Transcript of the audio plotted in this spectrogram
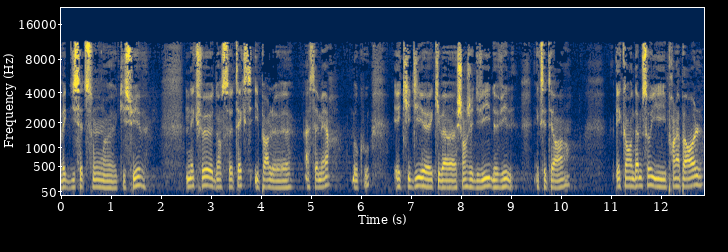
avec 17 sons euh, qui suivent. Nekfeu, dans ce texte, il parle euh, à sa mère, beaucoup, et qui dit euh, qu'il va changer de vie, de ville, etc. Et quand Damso, il prend la parole,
